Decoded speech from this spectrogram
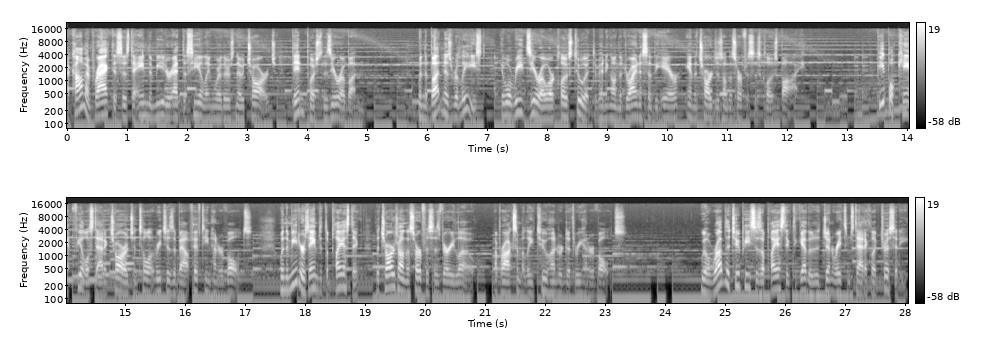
A common practice is to aim the meter at the ceiling where there's no charge, then push the zero button. When the button is released, it will read zero or close to it depending on the dryness of the air and the charges on the surfaces close by. People can't feel a static charge until it reaches about 1500 volts. When the meter is aimed at the plastic, the charge on the surface is very low, approximately 200 to 300 volts. We'll rub the two pieces of plastic together to generate some static electricity.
